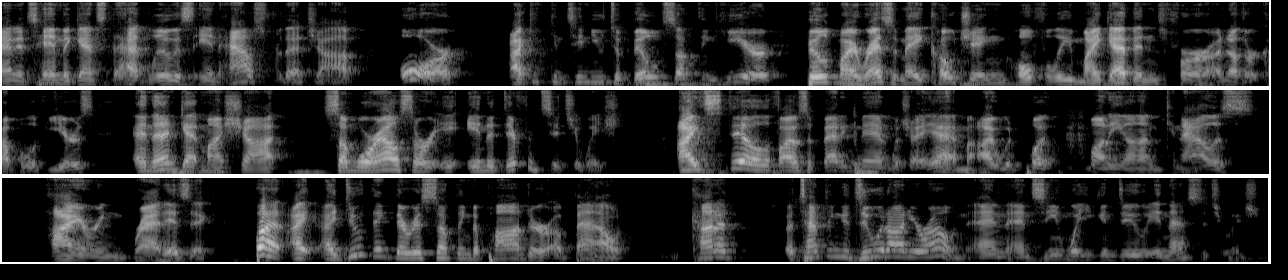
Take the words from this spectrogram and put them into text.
and it's him against Thad Lewis in house for that job, or I can continue to build something here build my resume coaching, hopefully, Mike Evans for another couple of years, and then get my shot somewhere else or in a different situation. I still, if I was a betting man, which I am, I would put money on Canales hiring Brad Idzik. But I, I do think there is something to ponder about kind of attempting to do it on your own and, and seeing what you can do in that situation.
